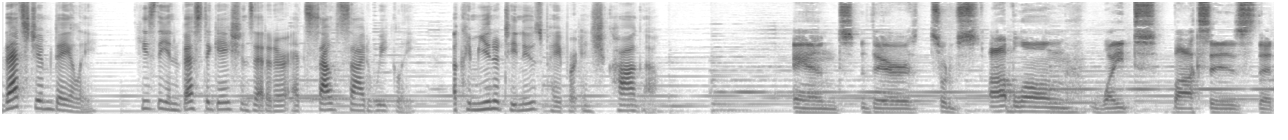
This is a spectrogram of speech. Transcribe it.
That's Jim Daley. He's the investigations editor at South Side Weekly, a community newspaper in Chicago. And they're sort of oblong white boxes that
